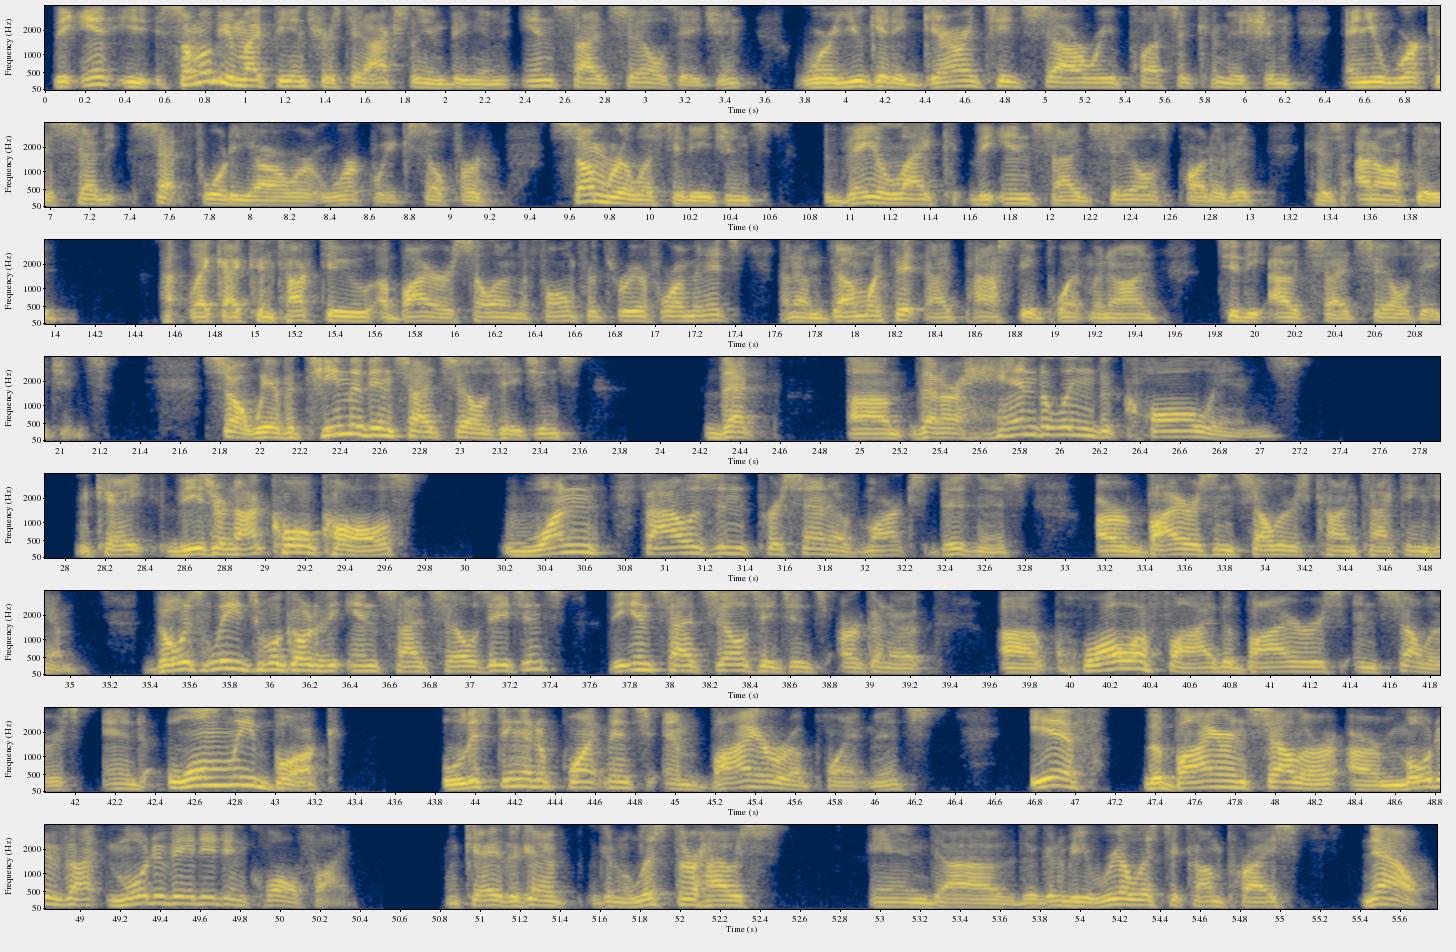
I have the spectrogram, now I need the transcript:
The in, some of you might be interested actually in being an inside sales agent where you get a guaranteed salary plus a commission and you work a set, set 40 hour work week. So for some real estate agents, they like the inside sales part of it because I don't have to like I can talk to a buyer or seller on the phone for three or four minutes and I'm done with it and I pass the appointment on to the outside sales agents. So we have a team of inside sales agents that um, that are handling the call-ins. Okay, these are not cold calls. One thousand percent of Mark's business are buyers and sellers contacting him. Those leads will go to the inside sales agents. The inside sales agents are going to uh, qualify the buyers and sellers and only book listing and appointments and buyer appointments if the buyer and seller are motivi- motivated and qualified. Okay, they're going to list their house and uh, they're going to be realistic on price. Now,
